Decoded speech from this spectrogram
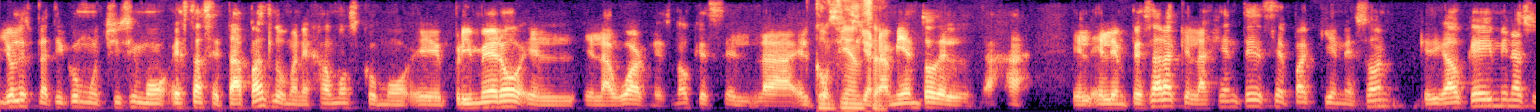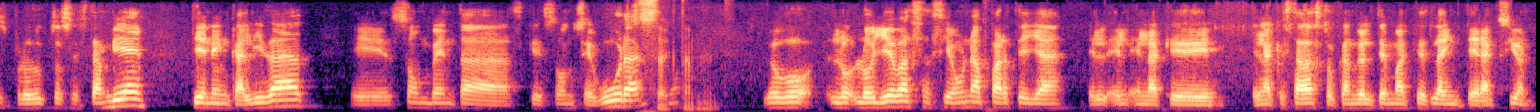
yo les platico muchísimo estas etapas, lo manejamos como eh, primero el, el, awareness, ¿no? Que es el, la, el posicionamiento del, ajá, el, el, empezar a que la gente sepa quiénes son, que diga, ok, mira, sus productos están bien, tienen calidad, eh, son ventas que son seguras. Exactamente. Luego lo, lo, llevas hacia una parte ya en, en, la que, en la que estabas tocando el tema, que es la interacción,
